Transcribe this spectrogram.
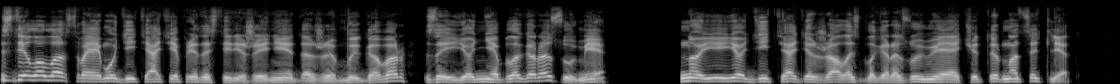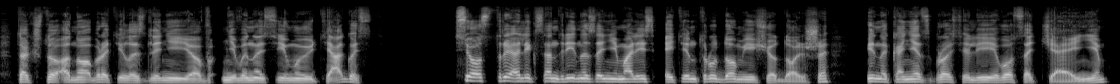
сделала своему дитяте предостережение, даже выговор за ее неблагоразумие. Но ее дитя держалось благоразумия 14 лет так что оно обратилось для нее в невыносимую тягость. Сестры Александрины занимались этим трудом еще дольше и, наконец, бросили его с отчаянием.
